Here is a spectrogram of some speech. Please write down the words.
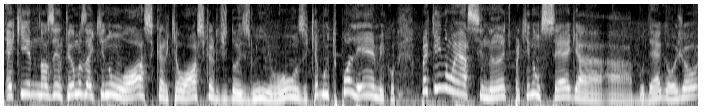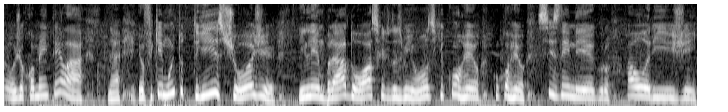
É que nós entramos aqui num Oscar, que é o Oscar de 2011, que é muito polêmico. Pra quem não é assinante, pra quem não segue a, a bodega, hoje eu, hoje eu comentei lá, né? Eu fiquei muito triste hoje em lembrar do Oscar de 2011 que concorreu, concorreu Cisne Negro, A Origem,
